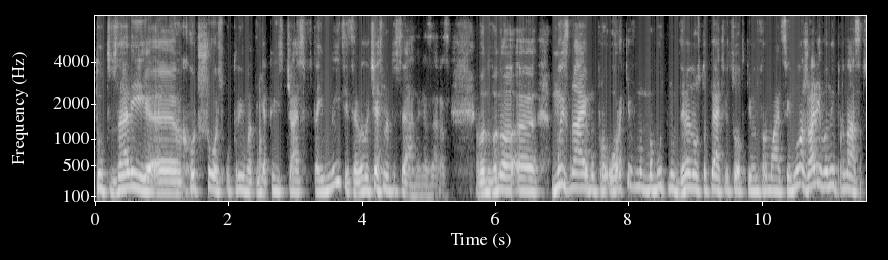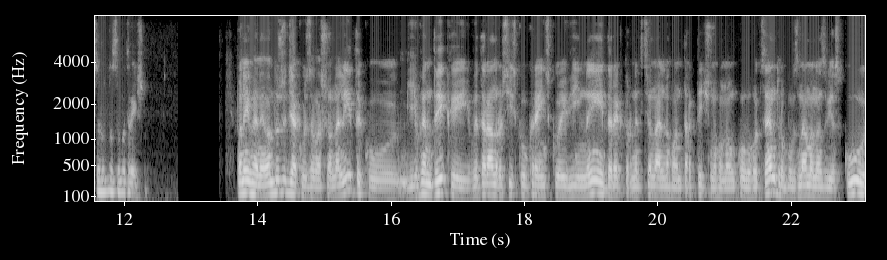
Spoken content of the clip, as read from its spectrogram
Тут, взагалі, е, хоч щось утримати якийсь час в таємниці, це величезне досягнення зараз. Воно, воно е, ми знаємо про орків, мабуть, ну 95% інформації. Ну на жаль, вони про нас абсолютно симетрично. Пане Євгене, вам дуже дякую за вашу аналітику. Євген Дикий, ветеран російсько-української війни, директор Національного антарктичного наукового центру, був з нами на зв'язку.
